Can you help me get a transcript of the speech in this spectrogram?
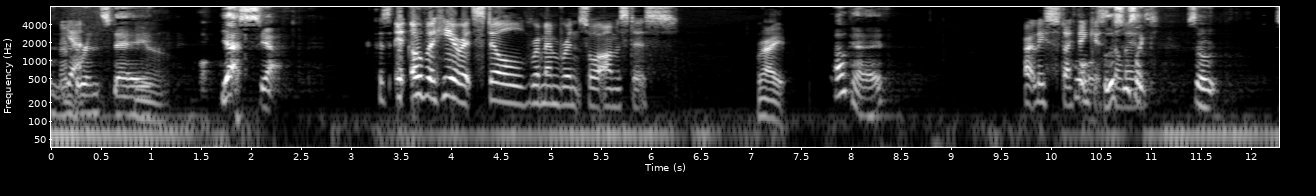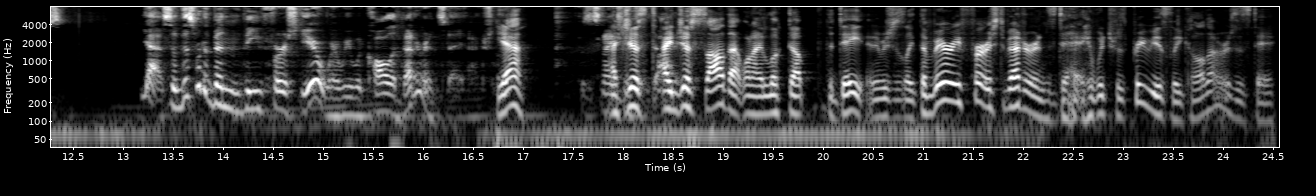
Remembrance Day. Yeah. Yes, yeah. Because it, over here it's still Remembrance or Armistice. right. Okay. Or at least I think it's. So this still was is. like so. Yeah, so this would have been the first year where we would call it Veterans Day, actually. Yeah, 'cause it's I just I just saw that when I looked up the date, and it was just like the very first Veterans Day, which was previously called Ours Day.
